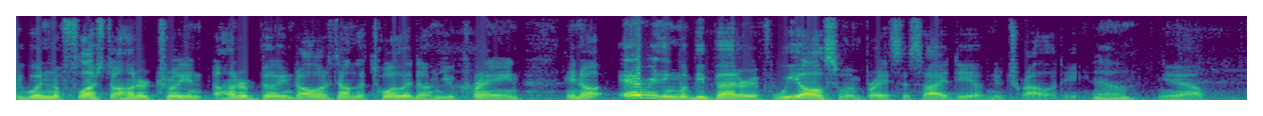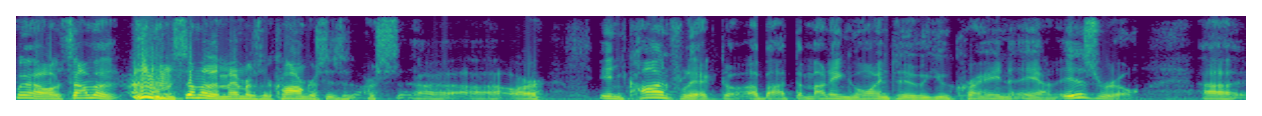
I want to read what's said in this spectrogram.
We wouldn't have flushed 100 trillion, 100 billion dollars down the toilet on Ukraine. You know, everything would be better if we also embrace this idea of neutrality. Know. Yeah. Well, some of some of the members of Congress is, are uh, are in conflict about the money going to Ukraine and Israel. Uh,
